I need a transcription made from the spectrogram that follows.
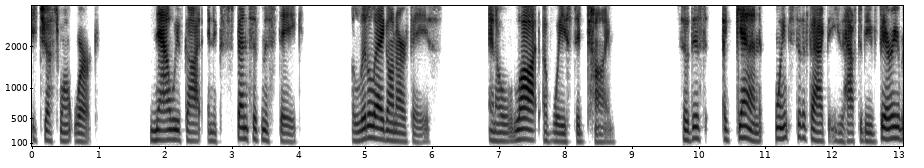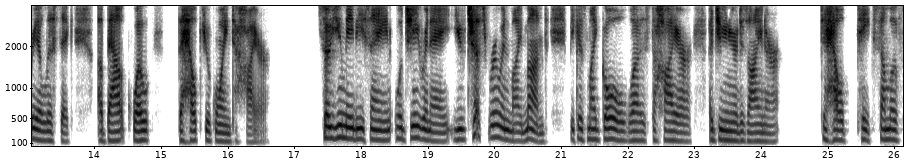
It just won't work. Now we've got an expensive mistake, a little egg on our face. and a lot of wasted time. So, this again points to the fact that you have to be very realistic about, quote, the help you're going to hire. So you may be saying, well, gee, Renee, you've just ruined my month because my goal was to hire a junior designer to help take some of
